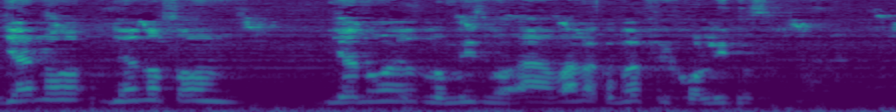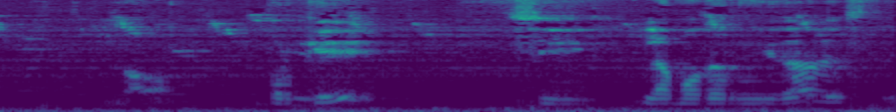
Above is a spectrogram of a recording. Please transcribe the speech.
ya no, ya no son, ya no es lo mismo, ah, van a comer frijolitos. No, ¿por qué? Si la modernidad este,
